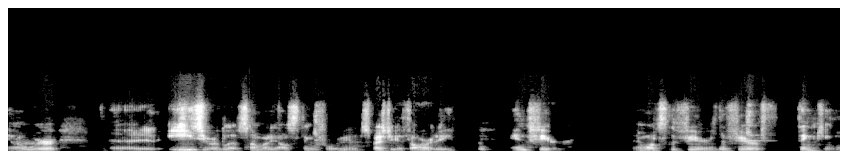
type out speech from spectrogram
You know, we're uh, easier to let somebody else think for you, especially authority, and fear. And what's the fear? The fear of thinking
